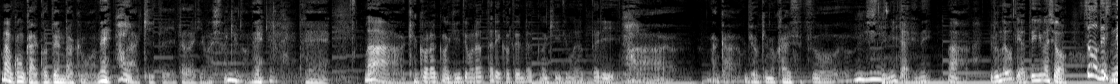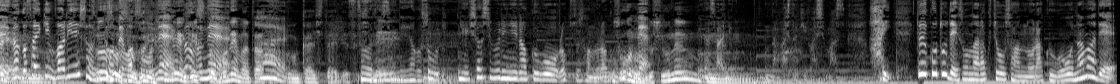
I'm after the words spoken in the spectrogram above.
まあ今回古典落語をね、はい、まあ、聞いていただきましたけどね、うん、えー、まあ健康落語聞いてもらったり古典落語聞いてもらったり、まあなんか病気の解説をしてみたりね、うん、まあいろんなことやっていきましょう。そうですね、ね、なんか最近バリエーションに富んでますもんね。ゲストもねまたお迎えしたいですし、ね。はい、そうですね。なんかそう、ね、久しぶりに落語楽長さんの落語をねそうなんですよね。皆さんに流した気がします、はい。ということで、そんな楽長さんの落語を生で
